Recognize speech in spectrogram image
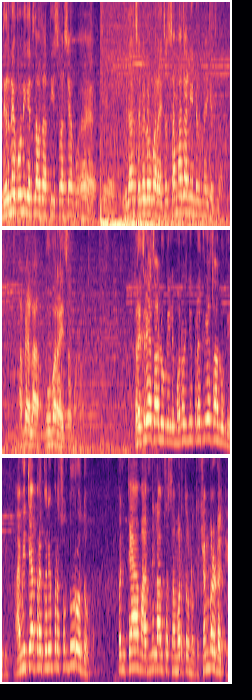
निर्णय कोणी घेतला होता तीस वर्ष विधानसभेला उभं राहायचं समाजाने निर्णय घेतला. आपल्याला उभं राहायचं म्हणून. प्रक्रिया चालू केली मनोजनी प्रक्रिया चालू केली. आम्ही त्या प्रक्रियेपासून दूर होतो. पण त्या मागणीला आमचं समर्थन होतं शंभर टक्के.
